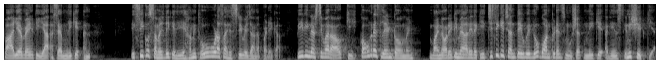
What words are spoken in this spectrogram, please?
पार्लियामेंट या असेंबली के अंदर। इसी को समझने के लिए हमें थोड़ा सा हिस्ट्री में जाना पड़ेगा। पीवी नरसिम्हा राव की कांग्रेस लैंड गवर्नमेंट माइनॉरिटी में आने लगी, जिसी के चलते हुए लो कॉन्फिडेंस मोशन उन्हीं के अगेंस्ट इनिशिएट किया,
